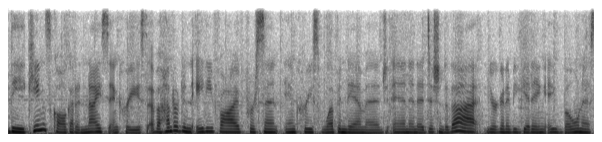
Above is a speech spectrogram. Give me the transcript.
The King's Call got a nice increase of 185% increased weapon damage, and in addition to that, you're going to be getting a bonus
